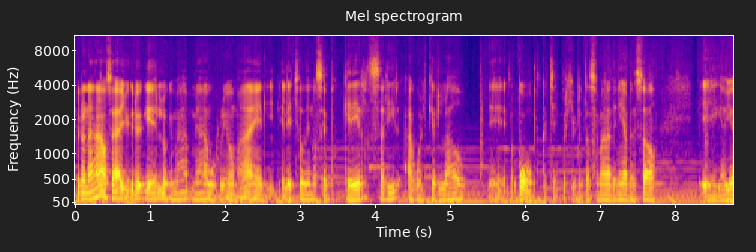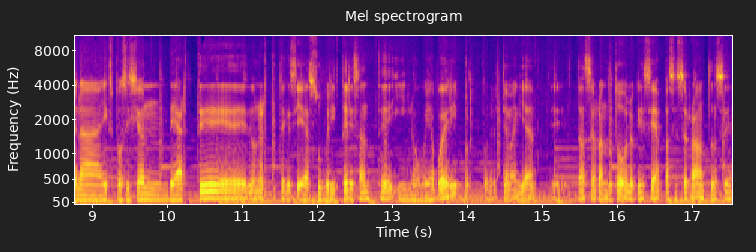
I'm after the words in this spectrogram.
pero nada, o sea, yo creo que lo que me ha aburrido más el, hecho de, no sé, pues, querer salir a cualquier lado. Eh, no puedo, pues. Por ejemplo, esta semana tenía pensado eh, que había una exposición de arte de un artista que sea súper interesante y no voy a poder ir por, el tema que ya eh, están cerrando todo lo que sea espacio cerrado. Entonces,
